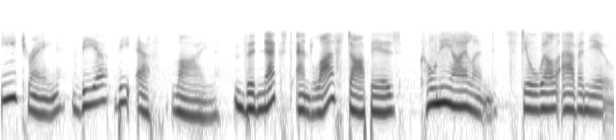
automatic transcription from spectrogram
E train via the F line. The next and last stop is Coney Island, Stillwell Avenue.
